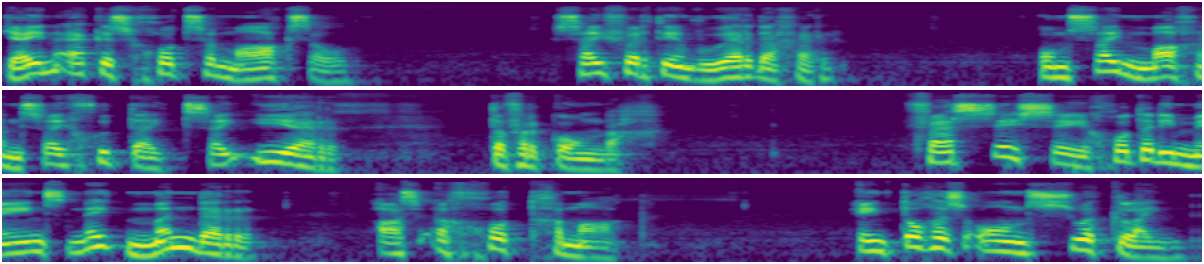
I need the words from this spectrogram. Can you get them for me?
Jy en ek is God se maaksel, sy verteenwoordiger om sy mag en sy goedheid, sy eer te verkondig. Vers 6 sê God het die mens net minder as 'n god gemaak. En tog is ons so klein.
